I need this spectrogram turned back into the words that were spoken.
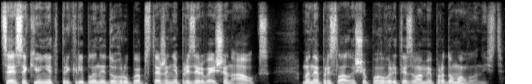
це секюніт прикріплений до групи обстеження Preservation AUX. Мене прислали, щоб поговорити з вами про домовленість.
